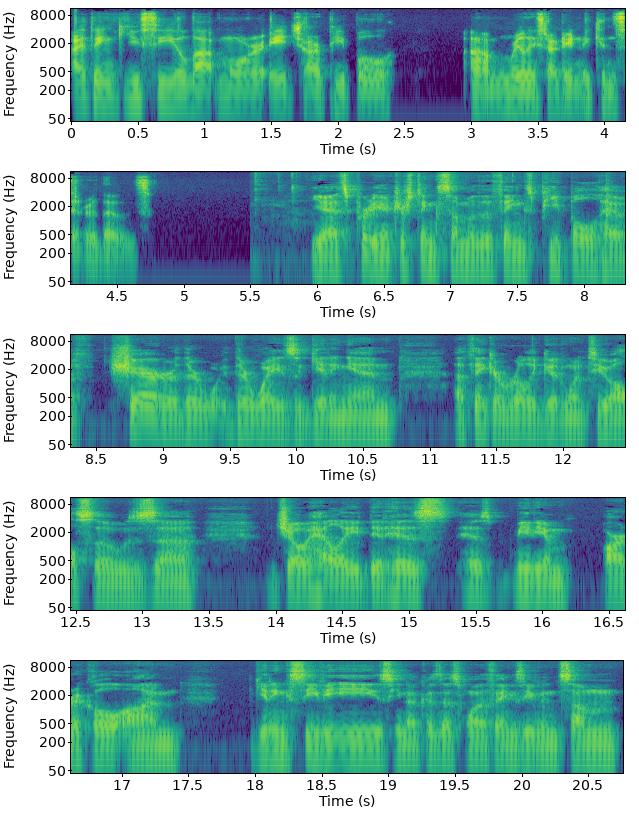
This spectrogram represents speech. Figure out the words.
I think you see a lot more HR people um, really starting to consider those. Yeah, it's pretty interesting. Some of the things people have shared or their their ways of getting in. I think a really good one too. Also was uh, Joe Helle did his his Medium article on getting CVEs. You know, because that's one of the things. Even some,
